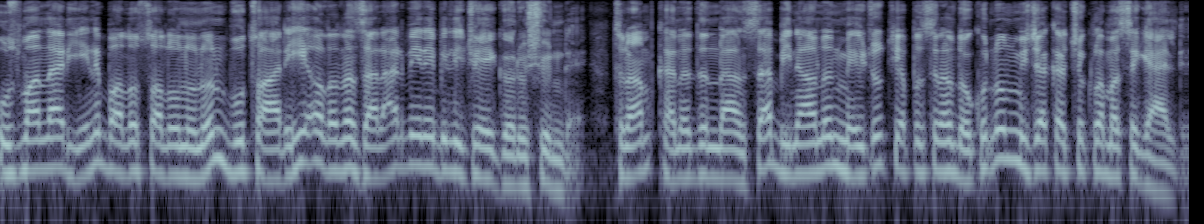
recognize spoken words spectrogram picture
Uzmanlar yeni balo salonunun bu tarihi alana zarar verebileceği görüşünde. Trump kanadındansa binanın mevcut yapısına dokunulmayacak açıklaması geldi.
